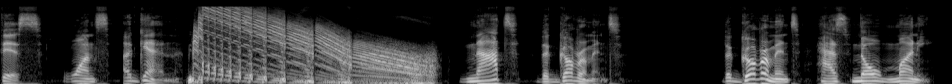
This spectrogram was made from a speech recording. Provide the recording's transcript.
this once again. Not the government. The government has no money.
